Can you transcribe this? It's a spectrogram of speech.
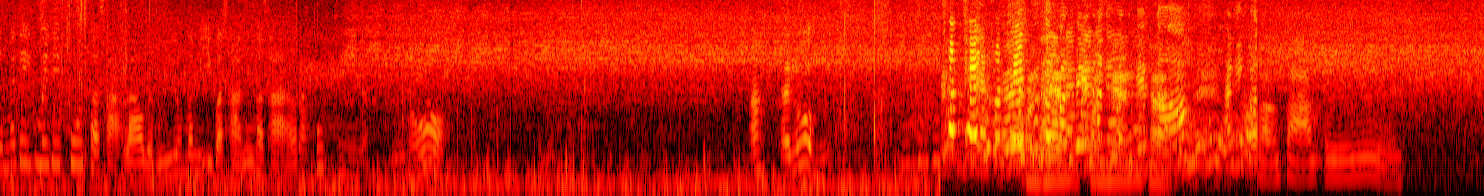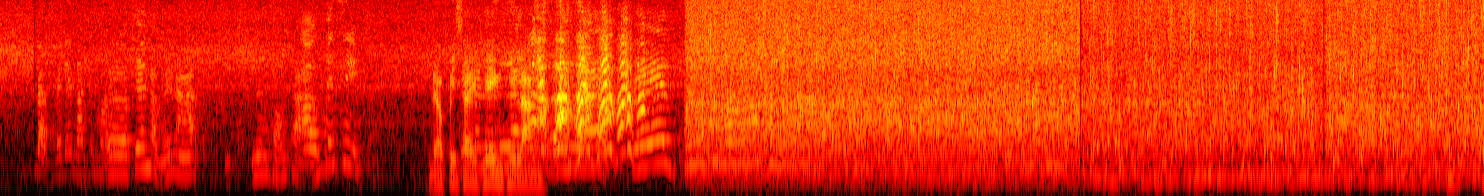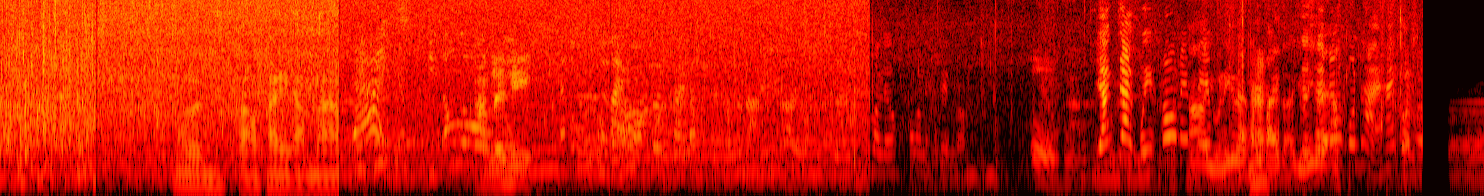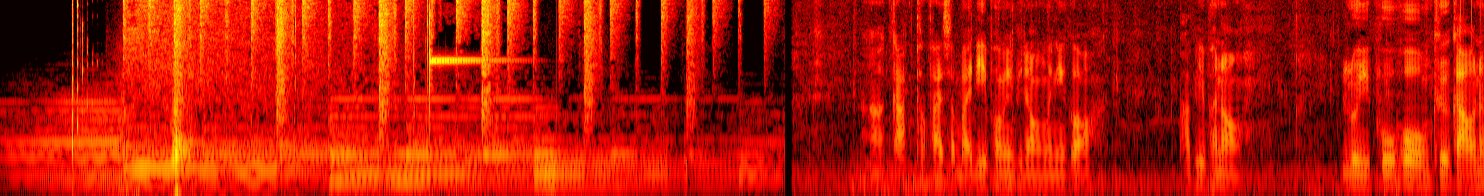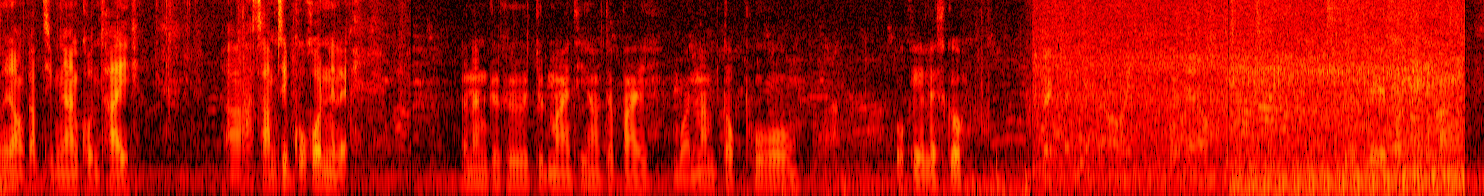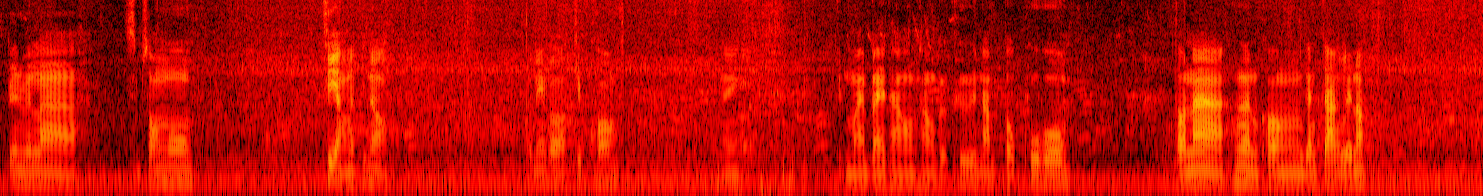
คือไม่ได้ไม่ได้พูดภาษาลาวแบบนี้ด้วยมันมีอีกภาษาหนึ่งภาษาพูดจีนอะโอ้อะถ่ายรูปคอนเทนต์คอนเทนต์คอนเทนต์คอนเทนต์ใช่อันนี้สองสามเออแบบไม่ได้นัดกันมาเออเต้นแบบไม่นัดหนึ่งสองสามเอาเต้นสิเดี๋ยวไปใส่เพลงทีหลังเต้นขึ้นมา เมิน สาวไทยอาบน้ำอาบเลยพี่ยังจากไปเข้าในเฟรมอยู่นี่ก็ได้ไปก็อยู่เดี๋ยวนี่ฉันเป็นคนถ่ายให้ก่อนกับทักทายสบายดีพ่อแม่พี่น้องวันนี้ก็พาพี่พน้อง ลุยภูโฮงคือเก่านะพี่น้องกับทีมงานคนไทย สามสิบกว่าคนนี่แหละ และนั่นก็คือจุดหมายที่เราจะไปบ่อนน้ำตกภูโฮงโอเค let's go โอเค ตอนนี้กำลังเป็นเวลา 12 โมง เที่ยงเลยพี่น้อง ตอนนี้ก็เก็บของนี่จุดหมายปลายทางของเราก็คือน้ำตกผู้โฮงต่อหน้าเฮื่อนของยังจังเลยเนาะ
